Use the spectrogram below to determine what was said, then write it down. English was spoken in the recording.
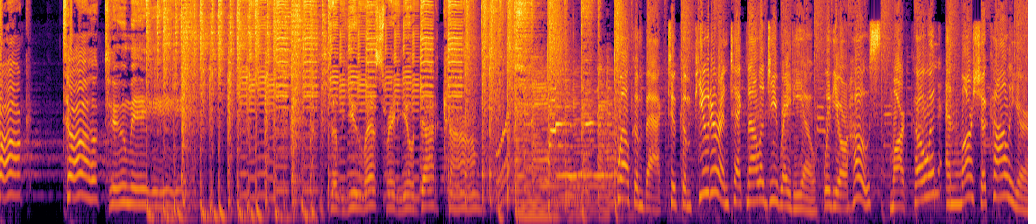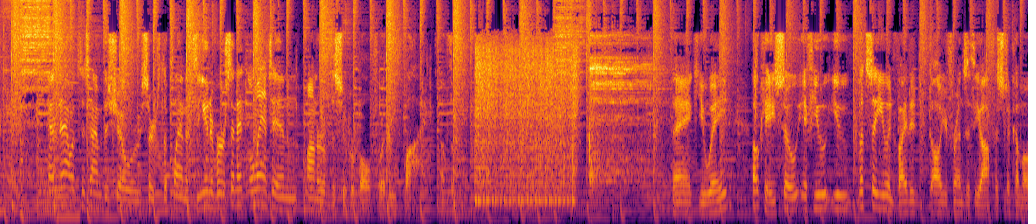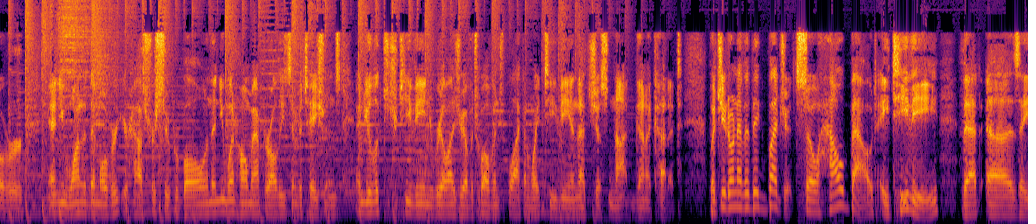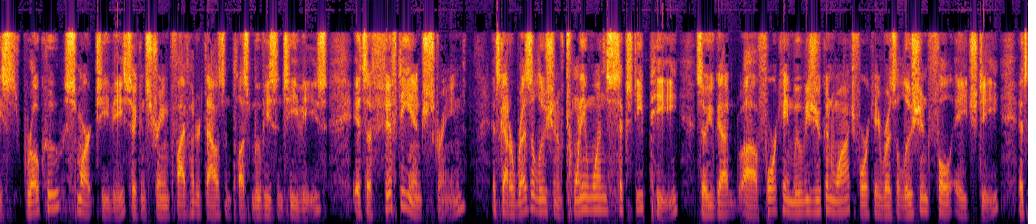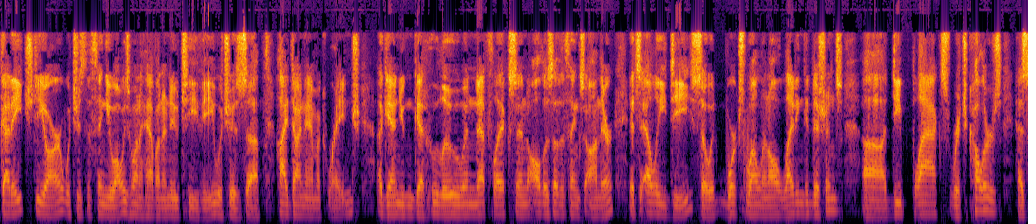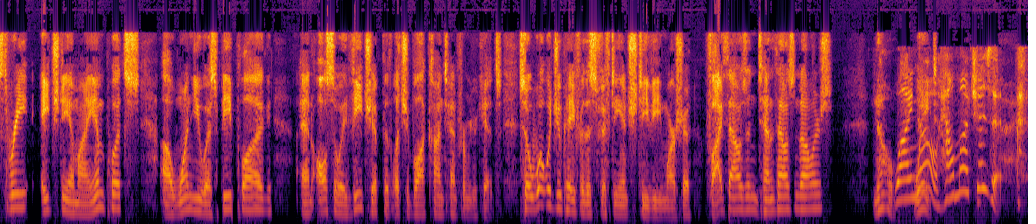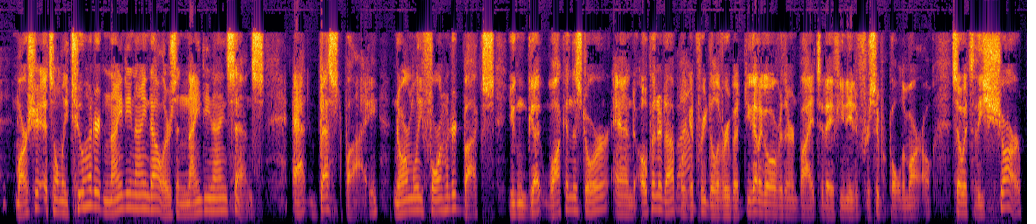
Talk, talk to me. WSRadio.com. Welcome back to Computer and Technology Radio with your hosts, Mark Cohen and Marsha Collier. And now it's the time of the show where we search the planets, the universe, and Atlanta in honor of the Super Bowl for the buy of the week. Thank you, Wade. Okay, so if you, you let's say you invited all your friends at the office to come over and you wanted them over at your house for Super Bowl and then you went home after all these invitations and you looked at your TV and you realized you have a 12 inch black and white TV and that's just not gonna cut it. But you don't have a big budget. So how about a TV that uh, is a Roku smart TV so you can stream 500,000 plus movies and TVs. It's a 50 inch screen. It's got a resolution of 2160p, so you've got uh, 4K movies you can watch, 4K resolution, full HD. It's got HDR, which is the thing you always want to have on a new TV, which is uh, high dynamic range. Again, you can get Hulu and Netflix and all those other things on there. It's LED, so it works well in all lighting conditions. Uh, deep blacks, rich colors. Has three HDMI inputs, uh, one USB plug and also a V chip that lets you block content from your kids. So what would you pay for this 50 inch TV, Marsha? Five thousand, ten thousand dollars? No. Why no? Wait. How much is it? Marsha, it's only $299.99 at Best Buy. Normally 400 bucks. You can get walk in the store and open it up Wow. or get free delivery, but you got to go over there and buy it today if you need it for Super Bowl tomorrow. So it's the Sharp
